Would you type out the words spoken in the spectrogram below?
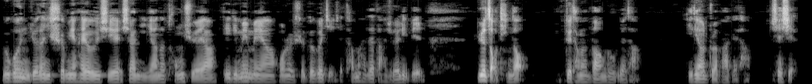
如果你觉得你身边还有一些像你一样的同学呀、弟弟妹妹呀，或者是哥哥姐姐，他们还在大学里边，越早听到，对他们帮助越大，一定要转发给他。谢谢。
